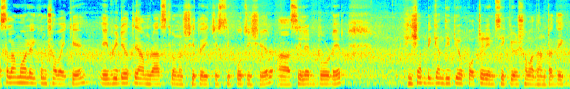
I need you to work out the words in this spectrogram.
আসসালামু আলাইকুম সবাইকে। এই ভিডিওতে আমরা আজকে অনুষ্ঠিত এইচএসসি পঁচিশের সিলেট বোর্ডের হিসাব বিজ্ঞান দ্বিতীয় পত্রের এমসিকিউর সমাধানটা দেখব।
